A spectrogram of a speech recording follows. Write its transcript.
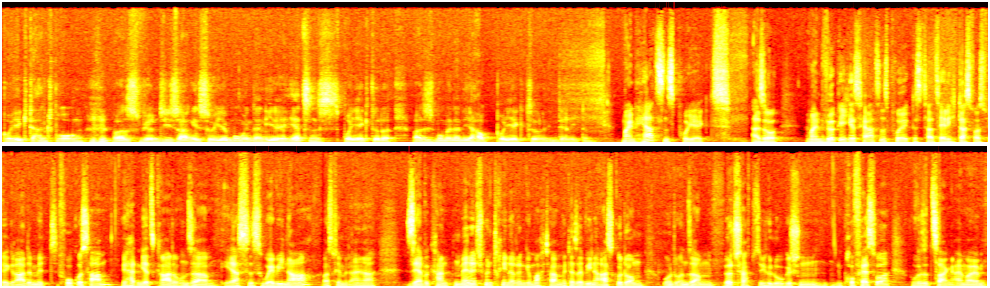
Projekte angesprochen. Mhm. Was würden Sie sagen, ist so Ihr momentan Ihr Herzensprojekt oder was ist momentan Ihr Hauptprojekt in der Richtung? Mein Herzensprojekt. Also mein wirkliches Herzensprojekt ist tatsächlich das, was wir gerade mit Fokus haben. Wir hatten jetzt gerade unser erstes Webinar, was wir mit einer sehr bekannten Management-Trainerin gemacht haben, mit der Sabine Askodom und unserem wirtschaftspsychologischen Professor, wo wir sozusagen einmal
